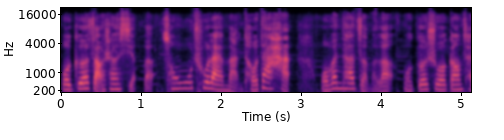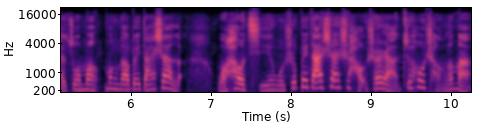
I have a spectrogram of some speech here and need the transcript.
我哥早上醒了，从屋出来满头大汗。我问他怎么了，我哥说刚才做梦，梦到被搭讪了。我好奇，我说被搭讪是好事啊，最后成了吗？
